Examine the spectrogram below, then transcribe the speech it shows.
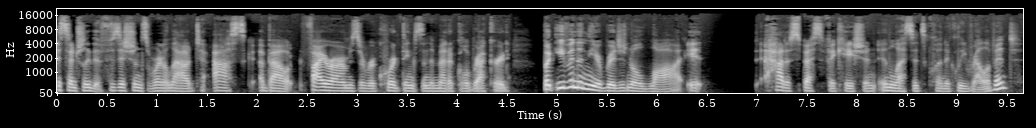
essentially that physicians weren't allowed to ask about firearms or record things in the medical record. But even in the original law, it had a specification unless it's clinically relevant.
